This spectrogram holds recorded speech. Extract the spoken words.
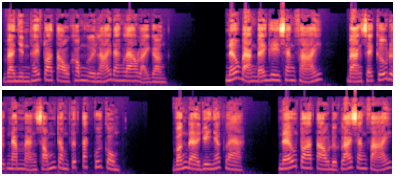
và nhìn thấy toa tàu không người lái đang lao lại gần. Nếu bạn bẻ ghi sang phải, bạn sẽ cứu được năm mạng sống trong tích tắc cuối cùng. Vấn đề duy nhất là Nếu toa tàu được lái sang phải,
